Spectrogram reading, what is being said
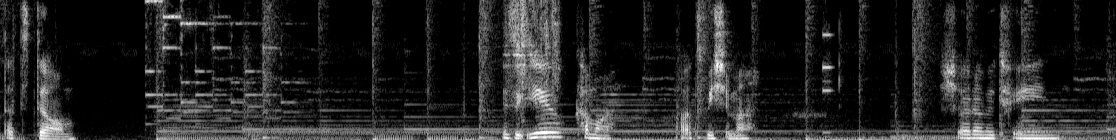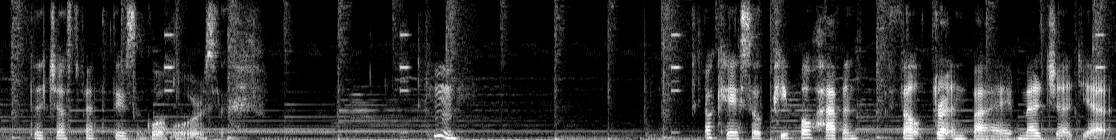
That's dumb. Is it you? Come on. Oh, it's Mishima. Showdown between the Just Fantasies and Global Wars. Hmm. Okay, so people haven't felt threatened by Medjed yet.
